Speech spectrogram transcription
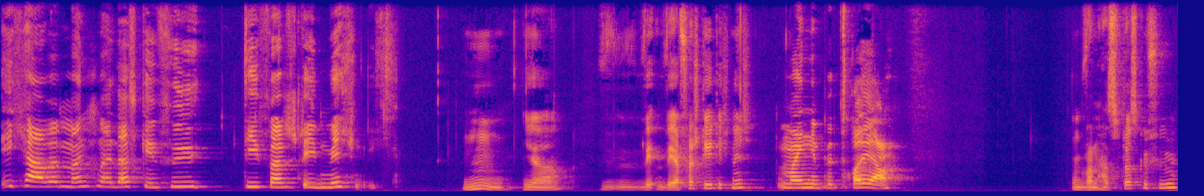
ich habe manchmal das Gefühl, die verstehen mich nicht. Hm, ja. Wer, wer versteht dich nicht? Meine Betreuer. Und wann hast du das Gefühl?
